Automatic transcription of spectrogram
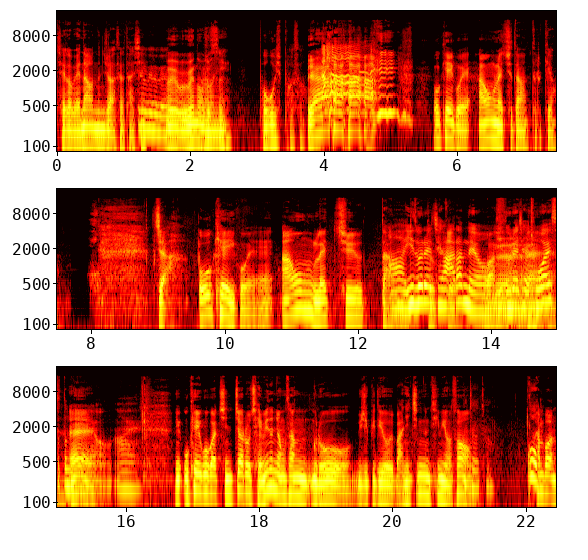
제가 왜 나왔는 줄 아세요, 다시? 왜, 왜, 왜? 왜, 왜 그러니 나오셨어요? 보고 싶어서. 야 오케이고의 I won't let you down 들을게요. 자, 오케이고의 let you down. 아, 이 노래 듣고 제가 알았네요. 이 왔어요. 노래 제가 네. 좋아했었던 네. 노래예요. 아이, 이 오케이고가 진짜로 재밌는 영상으로 뮤직비디오 많이 찍는 팀이어서 그죠. 꼭. 한번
